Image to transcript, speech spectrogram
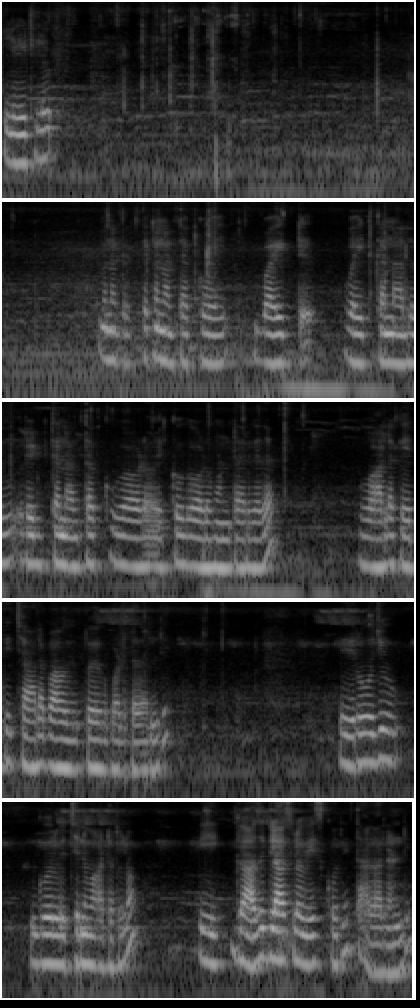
ప్లేట్లు. మనకు రక్త కణాలు తక్కువ వైట్ వైట్ కణాలు రెడ్ కణాలు తక్కువ కావడం ఎక్కువ కావడం అంటారు కదా. వాళ్ళకైతే చాలా బాగా ఉపయోగపడుతుందండి. ఇది రోజు గోరువెచ్చని వాటర్లో ఈ గాజు గ్లాసులో వేసుకొని తాగాలండి.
